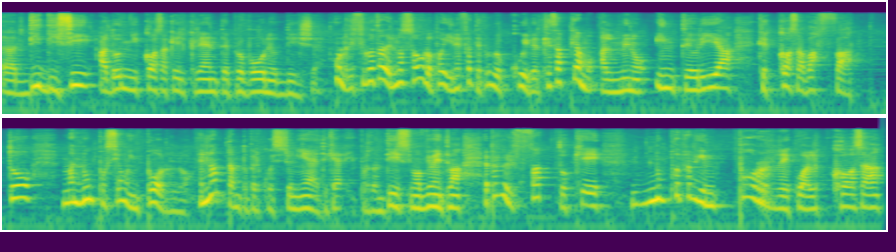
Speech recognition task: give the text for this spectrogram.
eh, di di sì ad ogni cosa che il cliente propone o dice. Una difficoltà del nostro lavoro poi in effetti è proprio qui, perché sappiamo almeno in teoria che cosa va fatto, ma non possiamo imporlo. E non tanto per questioni etiche, è importantissimo ovviamente, ma è proprio il fatto che non puoi proprio imporre qualcosa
